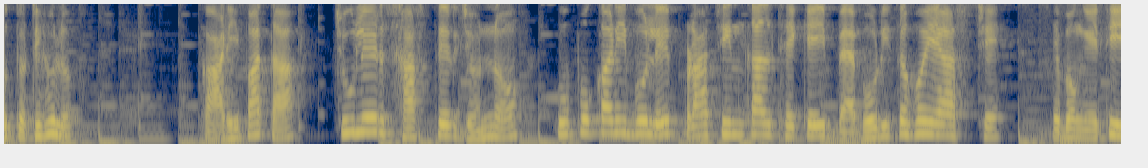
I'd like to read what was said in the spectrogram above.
উত্তরটি হলো, কারি পাতা চুলের স্বাস্থ্যের জন্য উপকারী বলে প্রাচীনকাল থেকেই ব্যবহৃত হয়ে আসছে এবং এটি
